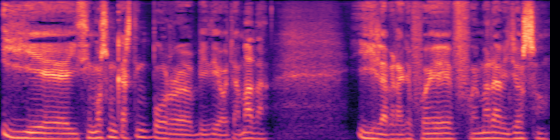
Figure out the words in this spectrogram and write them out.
y eh, hicimos un casting por videollamada. Y la verdad que fue, fue maravilloso.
